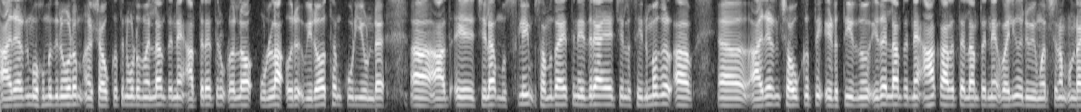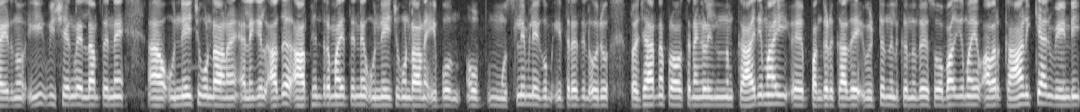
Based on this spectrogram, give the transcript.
ആര്യാടൻ മുഹമ്മദിനോടും ആ, ഷൗക്കത്തിനോടും എല്ലാം തന്നെ അത്തരത്തിലുള്ള ഉള്ള ഒരു വിരോധം കൂടിയുണ്ട്. ചില മുസ്ലിം സമുദായത്തിനെതിരായ ചില സിനിമകൾ ആര്യൻ ഷൗക്കത്ത് എടുത്തിരുന്നു. ഇതെല്ലാം തന്നെ ആ കാലത്തെല്ലാം തന്നെ വലിയൊരു വിമർശനം ഉണ്ടായിരുന്നു. ഈ വിഷയങ്ങളെല്ലാം തന്നെ ഉന്നയിച്ചുകൊണ്ടാണ് അല്ലെങ്കിൽ അത് ആഭ്യന്തരമായി തന്നെ ഉന്നയിച്ചുകൊണ്ടാണ് ഇപ്പോൾ മുസ്ലിം ലീഗും ഇത്തരത്തിൽ ഒരു പ്രചാരണ പ്രവർത്തനങ്ങളിൽ നിന്നും കാര്യമായി പങ്കെടുക്കാതെ വിട്ടുനിൽക്കുന്നത് സ്വാഭാവികമായും അവർ കാണിക്കാൻ വേണ്ടി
